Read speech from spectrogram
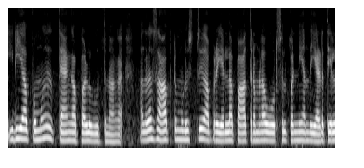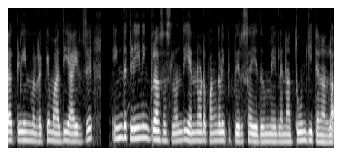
இடியாப்பமும் தேங்காய் பால் ஊற்றுனாங்க அதெல்லாம் சாப்பிட்டு முடிச்சுட்டு அப்புறம் எல்லா பாத்திரமெல்லாம் ஓர்சல் பண்ணி அந்த இடத்தையெல்லாம் க்ளீன் பண்ணுறக்கே மதியம் ஆயிடுச்சு இந்த க்ளீனிங் ப்ராசஸில் வந்து என்னோடய பங்களிப்பு பெருசாக எதுவுமே இல்லை. நான் தூங்கிட்டேன் நல்லா.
